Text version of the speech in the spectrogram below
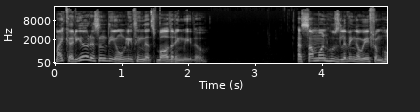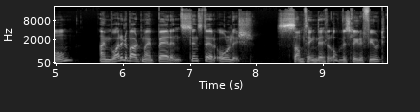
My career isn't the only thing that's bothering me, though. As someone who's living away from home, I'm worried about my parents since they're oldish, something they'll obviously refute.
